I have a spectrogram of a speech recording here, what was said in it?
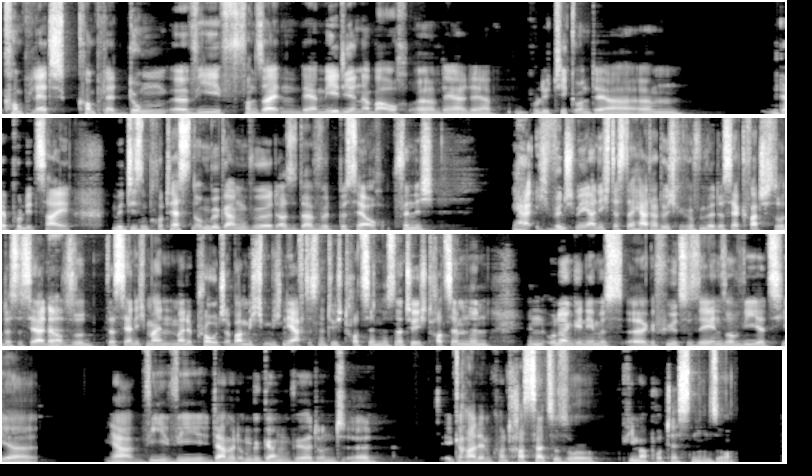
komplett, komplett dumm, äh, wie von Seiten der Medien, aber auch äh, der, der Politik und der, ähm, der Polizei mit diesen Protesten umgegangen wird. Also da wird bisher auch, finde ich, ja, ich wünsche mir ja nicht, dass da härter durchgegriffen wird. Das ist ja Quatsch. So, das ist ja, ja. so, das ist ja nicht mein, mein Approach, aber mich, mich nervt es natürlich trotzdem. Es ist natürlich trotzdem ein, ein unangenehmes äh, Gefühl zu sehen, so wie jetzt hier ja, wie, wie damit umgegangen wird und äh, gerade im Kontrast halt zu so Klimaprotesten und so.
